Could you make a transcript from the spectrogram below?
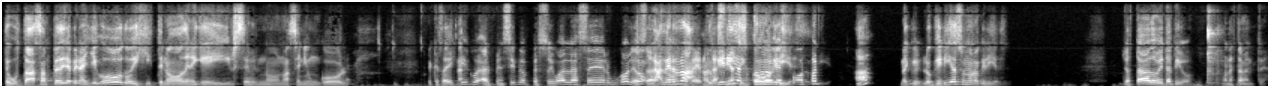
¿Te gustaba San Pedro y apenas llegó o tú dijiste, no, tiene que irse, no, no hace ni un gol? Es que sabéis que al principio empezó igual a hacer goles. No, la verdad, ¿lo querías o no lo querías? ¿Ah? ¿Lo querías o no lo querías? Yo estaba dubitativo, honestamente.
